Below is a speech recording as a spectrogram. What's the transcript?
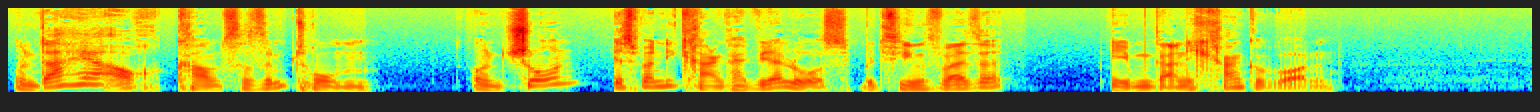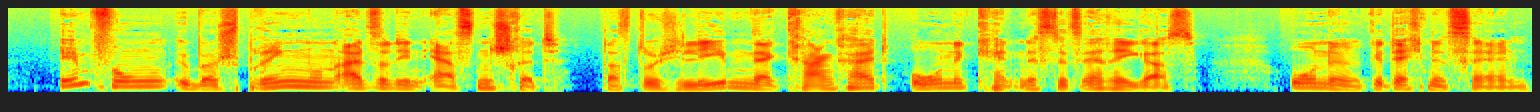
und daher auch kaum zu Symptomen. Und schon ist man die Krankheit wieder los, beziehungsweise eben gar nicht krank geworden. Impfungen überspringen nun also den ersten Schritt, das Durchleben der Krankheit ohne Kenntnis des Erregers, ohne Gedächtniszellen.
